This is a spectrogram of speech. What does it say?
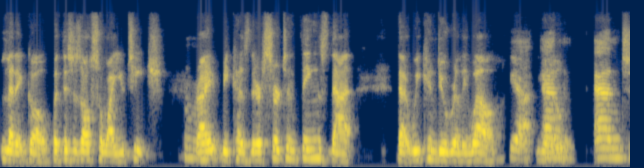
let it go but this is also why you teach mm-hmm. right because there's certain things that that we can do really well yeah and know? and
